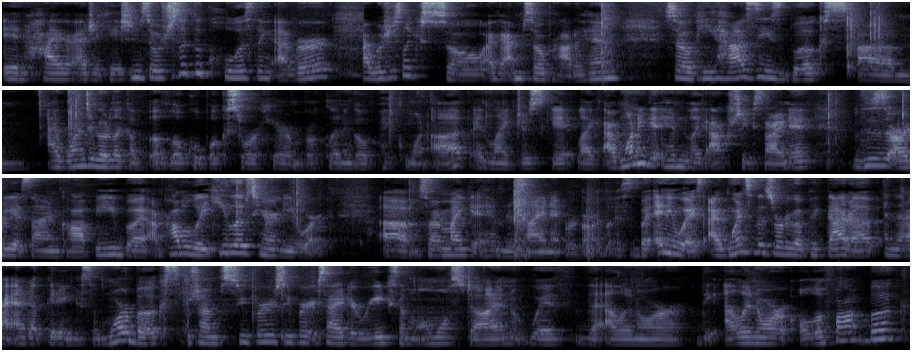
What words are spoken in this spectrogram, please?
in higher education. So it's just like the coolest thing ever. I was just like so, I, am so proud of him. So he has these books. Um, I wanted to go to like a, a, local bookstore here in Brooklyn and go pick one up and like just get like, I want to get him to like actually sign it. This is already a signed copy, but I'm probably, he lives here in New York. Um, so I might get him to sign it regardless. But anyways, I went to the store to go pick that up and then I ended up getting some more books, which I'm super, super excited to read because I'm almost done with the Eleanor, the Eleanor Oliphant book.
